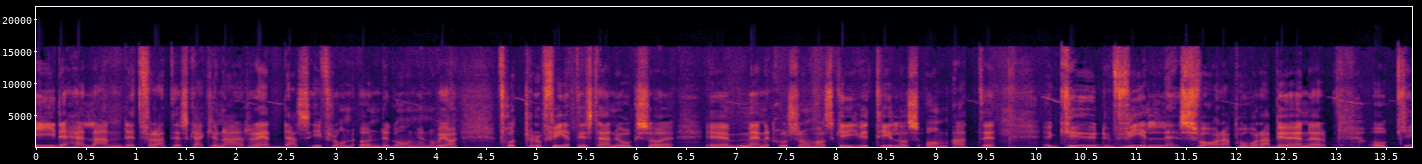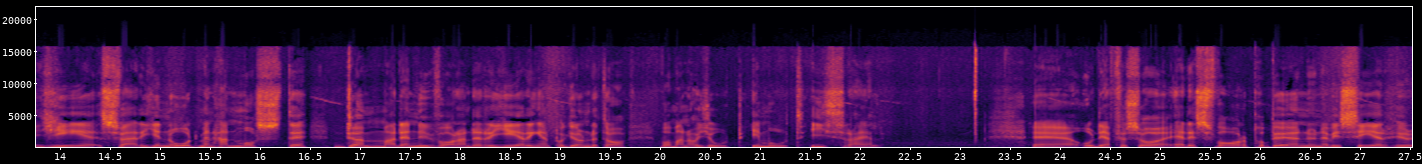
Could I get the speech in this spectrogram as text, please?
i det här landet för att det ska kunna räddas ifrån undergången. Och vi har fått profetiskt här nu också eh, människor som har skrivit till oss om att eh, Gud vill svara på våra böner och ge Sverige nåd, men han måste döma den nuvarande regeringen på grund av vad man har gjort emot Israel. Eh, och därför så är det svar på bön nu när vi ser hur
